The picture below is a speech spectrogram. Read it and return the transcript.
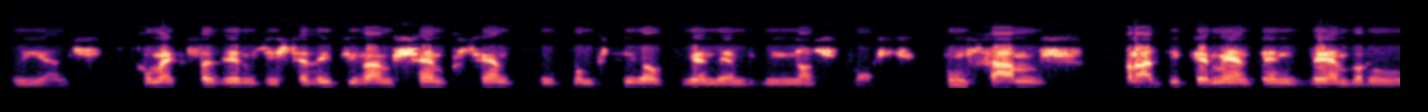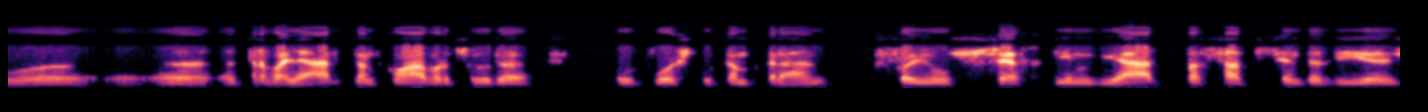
clientes. Como é que fazemos isto? Aditivamos 100% do combustível que vendemos nos nossos postos. Começámos praticamente em dezembro a, a, a trabalhar, portanto com a abertura do posto do Campo Grande, foi um sucesso imediato, passado 60 dias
